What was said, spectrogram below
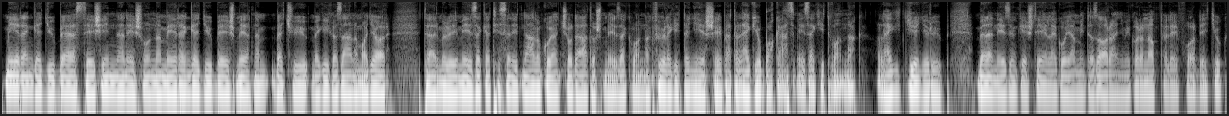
miért engedjük be ezt és innen és onnan, miért engedjük be, és miért nem becsüljük meg igazán a magyar termelői mézeket, hiszen itt nálunk olyan csodálatos mézek vannak, főleg itt a nyírségben, hát a legjobb akácmézek itt vannak, a leggyönyörűbb. Belenézünk, és tényleg olyan, mint az arany, mikor a nap felé fordítjuk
